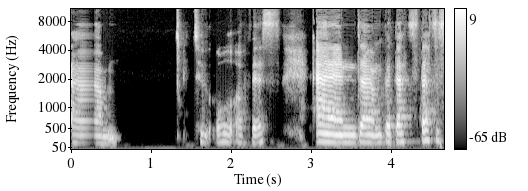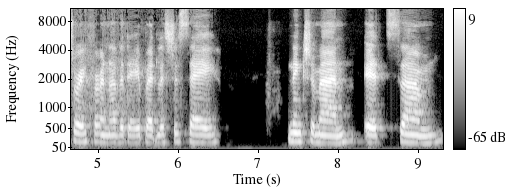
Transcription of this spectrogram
um, to all of this. And um, but that's that's a story for another day. But let's just say Ningxia man, it's um,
